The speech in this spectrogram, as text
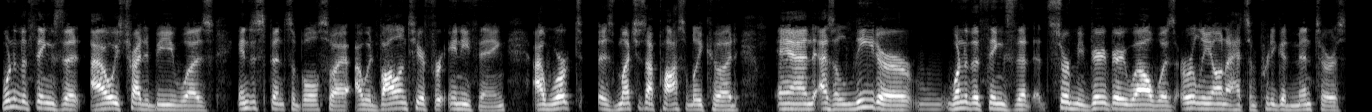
one of the things that I always tried to be was indispensable. So I, I would volunteer for anything. I worked as much as I possibly could. And as a leader, one of the things that served me very, very well was early on, I had some pretty good mentors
